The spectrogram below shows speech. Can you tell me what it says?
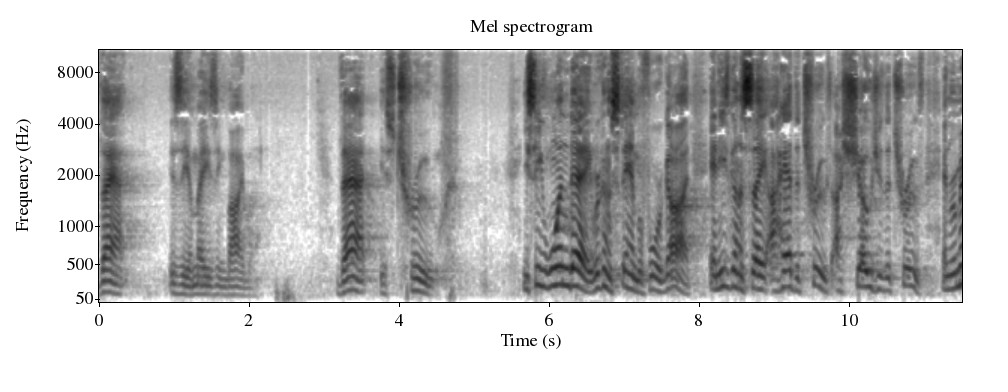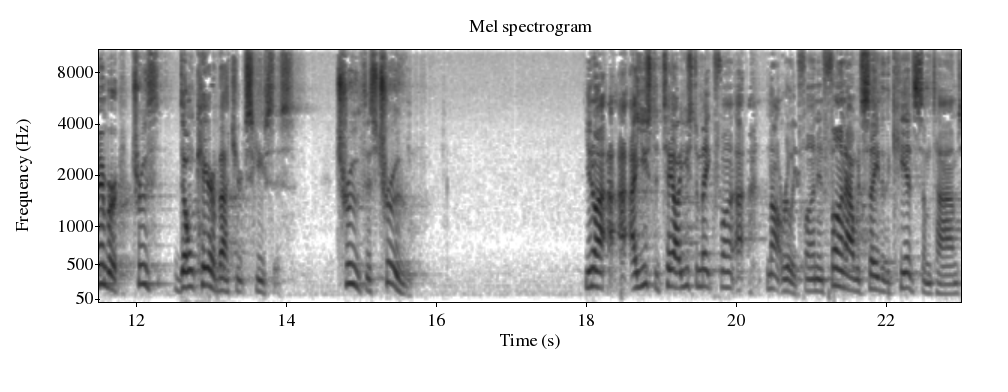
That is the amazing Bible. That is true. You see, one day we're going to stand before God and He's going to say, I had the truth. I showed you the truth. And remember, truth don't care about your excuses. Truth is true. You know, I, I used to tell, I used to make fun, I, not really fun, in fun, I would say to the kids sometimes,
